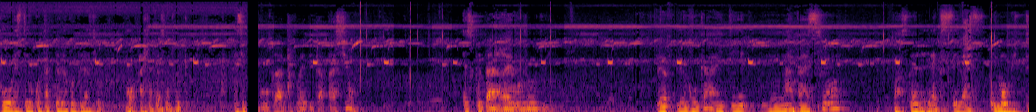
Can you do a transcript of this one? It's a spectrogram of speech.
pour rester au contact de la population. Bon, à chacun son truc. Et c'est Goka qui pourrait être ta passion. Est-ce que tu as un rêve aujourd'hui? Le, le a été ma passion parce que l'excellence est mon but.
